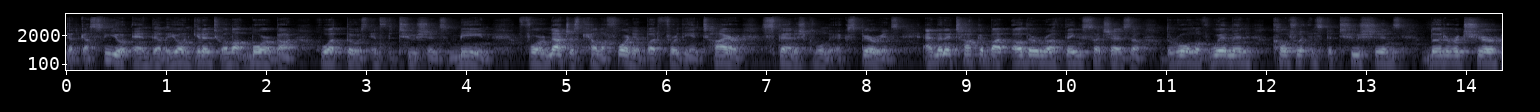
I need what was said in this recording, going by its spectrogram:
Del Castillo and De Leon get into a lot more about what those institutions mean for not just California, but for the entire Spanish colonial experience. And then they talk about other uh, things such as uh, the role of women, cultural institutions, literature,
